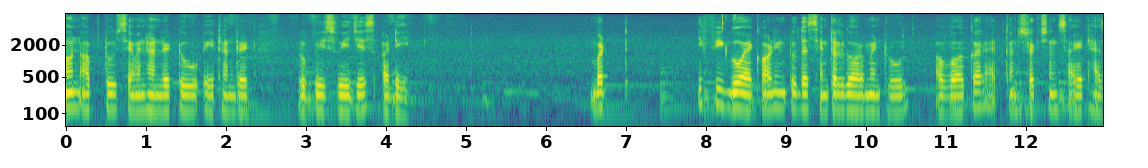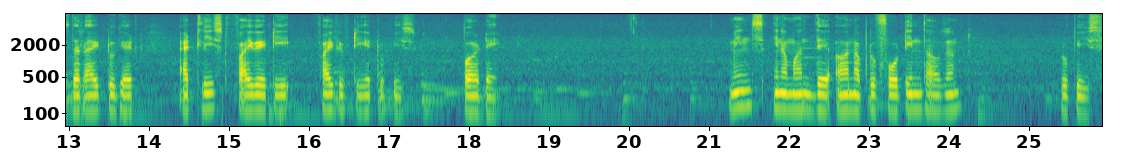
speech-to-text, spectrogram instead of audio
earn up to 700 to 800 rupees wages a day. But if we go according to the central government rule a worker at construction site has the right to get at least 580 558 rupees per day. Means in a month they earn up to 14000 rupees.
